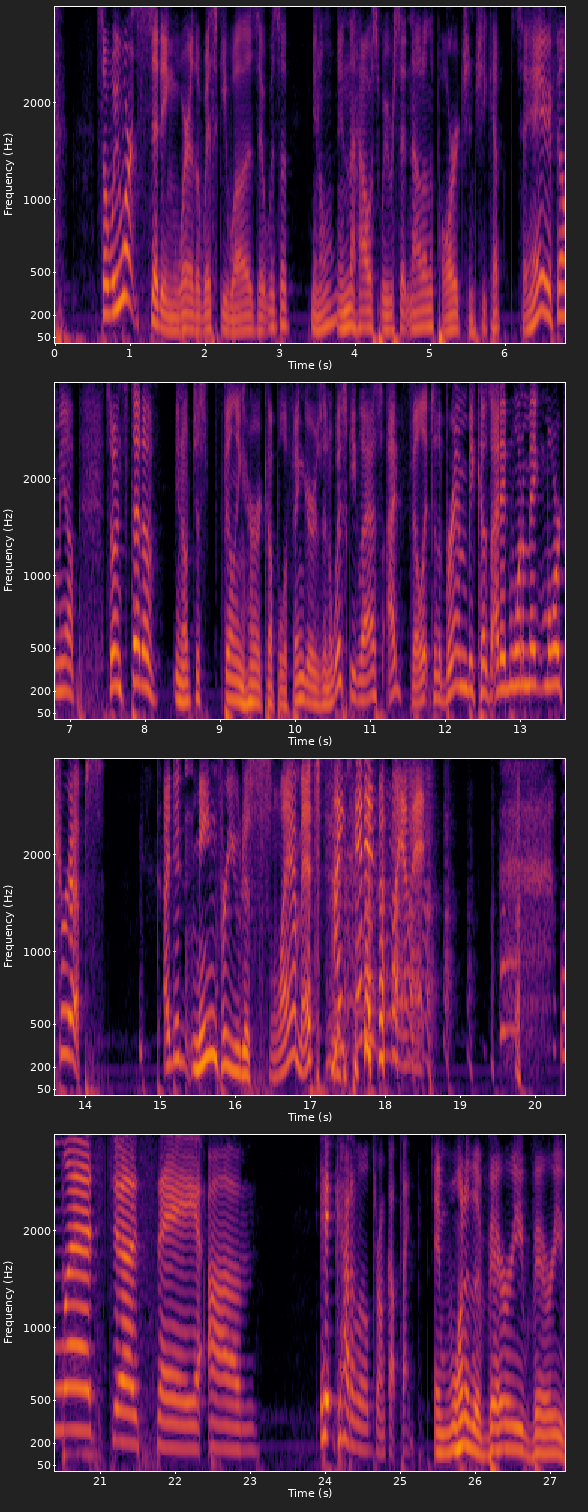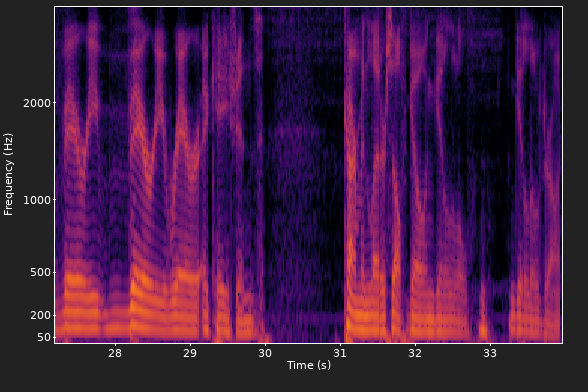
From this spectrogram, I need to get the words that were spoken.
so we weren't sitting where the whiskey was. It was a, you know, in the house. We were sitting out on the porch and she kept saying, Hey, fill me up. So instead of, you know, just filling her a couple of fingers in a whiskey glass, I'd fill it to the brim because I didn't want to make more trips. I didn't mean for you to slam it. I didn't slam it. Let's just say um it got a little drunk outside. And one of the very, very, very, very rare occasions, Carmen let herself go and get a little, get a little drunk.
